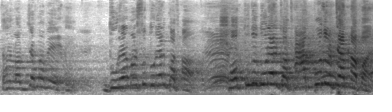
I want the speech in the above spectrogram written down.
তাহলে লজ্জা পাবে? দূরের মানুষ তো দূরের কথা, শত্রু তো দূরের কথা আব্বু যেন ট্যান না পায়।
